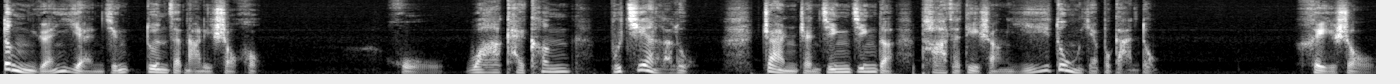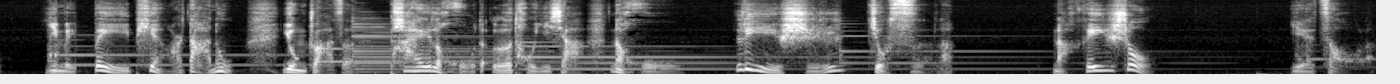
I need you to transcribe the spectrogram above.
瞪圆眼睛蹲在那里守候。虎挖开坑，不见了鹿，战战兢兢地趴在地上一动也不敢动。黑兽因为被骗而大怒，用爪子拍了虎的额头一下，那虎立时就死了。那黑兽也走了。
